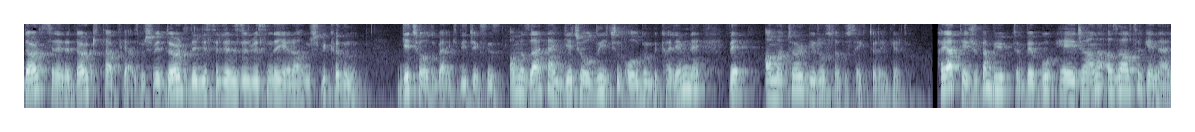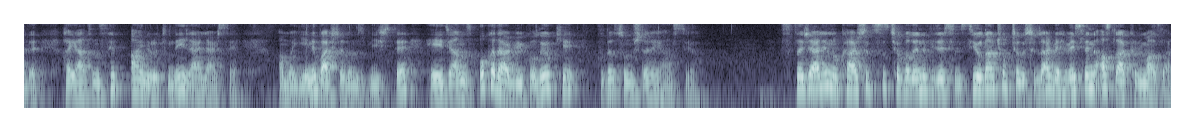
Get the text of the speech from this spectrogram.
4 senede 4 kitap yazmış ve 4 de listelerin zirvesinde yer almış bir kadınım. Geç oldu belki diyeceksiniz ama zaten geç olduğu için olgun bir kalemle ve amatör bir ruhla bu sektöre girdim. Hayat tecrübem büyüktü ve bu heyecanı azaltır genelde. Hayatınız hep aynı rutinde ilerlerse. Ama yeni başladığınız bir işte heyecanınız o kadar büyük oluyor ki bu da sonuçlara yansıyor. Stajyerlerin o karşılıksız çabalarını bilirsiniz. CEO'dan çok çalışırlar ve heveslerini asla kırmazlar.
